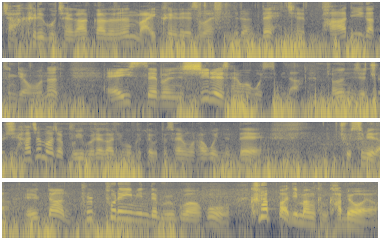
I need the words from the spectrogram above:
자 그리고 제가 아까는 마이크에 대해서 말씀드렸는데 제 body 같은 경우는 A7C를 사용하고 있습니다. 저는 이제 출시하자마자 구입을 해가지고 그때부터 사용을 하고 있는데 좋습니다. 일단 full frame인데 불구하고 crop body만큼 가벼워요.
